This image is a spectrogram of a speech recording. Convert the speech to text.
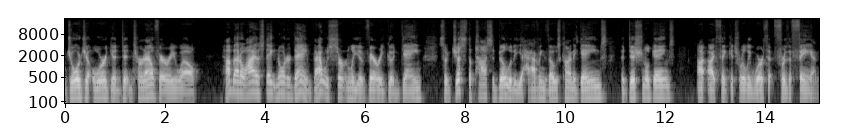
Georgia, Oregon didn't turn out very well, how about Ohio State, Notre Dame? That was certainly a very good game. So just the possibility of having those kind of games, additional games, I, I think it's really worth it for the fan.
